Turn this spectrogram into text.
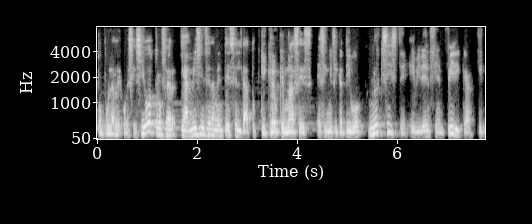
popular de jueces. Y otro, Fer, que a mí sinceramente es el dato que creo que más es, es significativo, no existe evidencia empírica que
